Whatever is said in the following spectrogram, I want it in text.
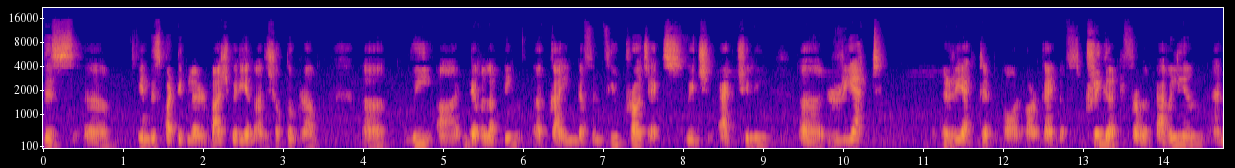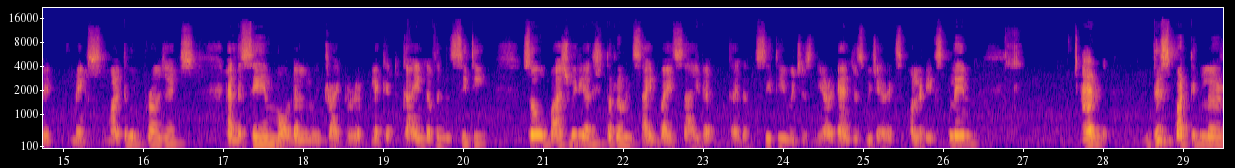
this, uh, in this particular Bansberia and Adishaptagram, uh, we are developing a kind of a few projects which actually uh, react reacted or, or kind of triggered from a pavilion and it makes multiple projects and the same model we try to replicate kind of in the city. So Bansberia Adishaptagram is side by side and kind of city which is near Ganges, which I have ex- already explained. And this particular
